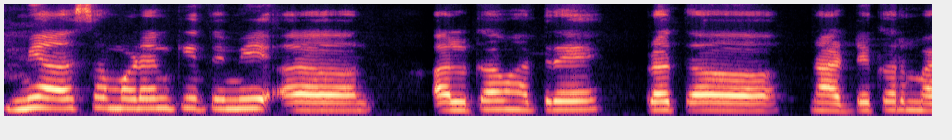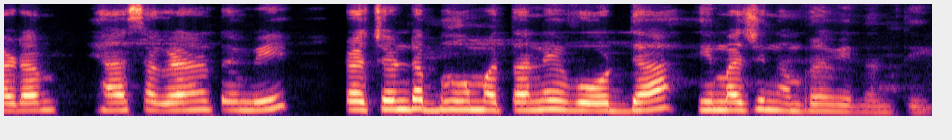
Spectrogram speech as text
मी असं म्हणेन की तुम्ही अलका म्हात्रे प्रत नाटेकर मॅडम ह्या सगळ्यांना तुम्ही प्रचंड बहुमताने वोट द्या ही माझी नम्र विनंती.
